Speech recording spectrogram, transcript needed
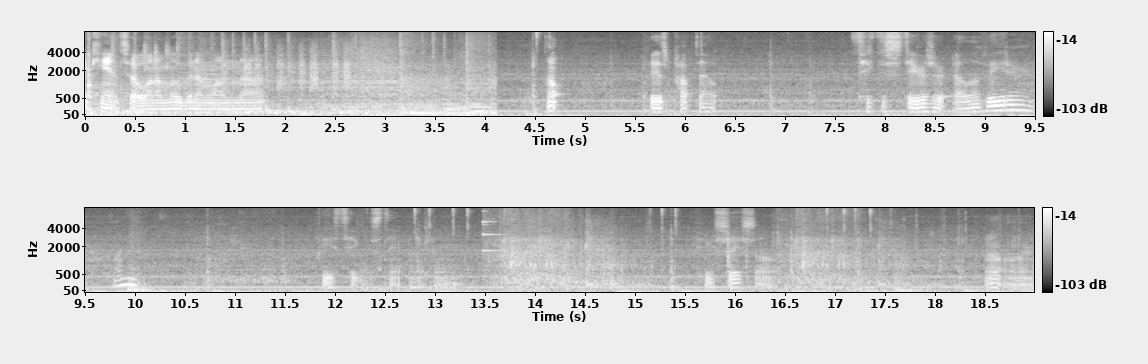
I can't tell when I'm moving and when I'm not. Oh, it just popped out. Take the stairs or elevator? What? Please take the stairs. Okay. If you say so. Oh, alright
